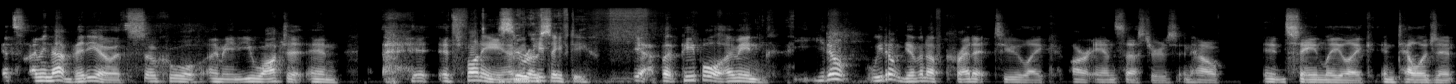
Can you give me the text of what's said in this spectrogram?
It's. I mean that video. It's so cool. I mean, you watch it and it, it's funny. I Zero mean, peop- safety. Yeah, but people, I mean, you don't we don't give enough credit to like our ancestors and how insanely like intelligent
